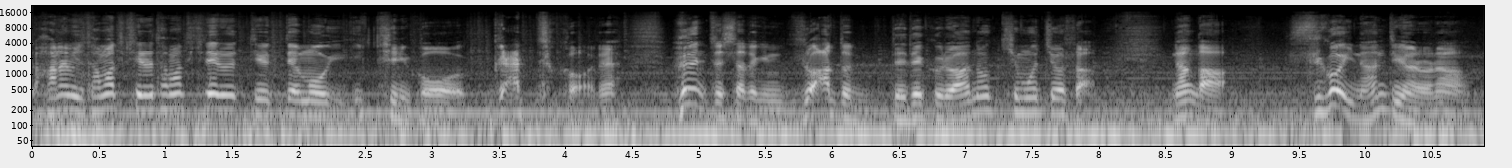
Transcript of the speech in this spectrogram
鼻水溜まってきてる溜まってきてるって言ってもう一気にこうガッとこうねふんとした時にズワッと出てくるあの気持ちよさ。なんかすごい何て言うんだろうな。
